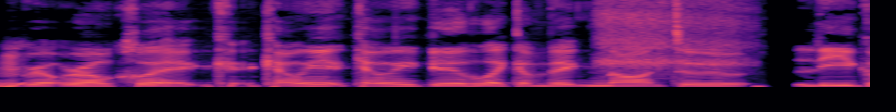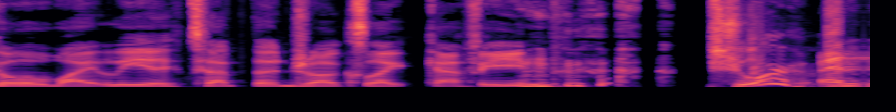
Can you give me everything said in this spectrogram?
Hmm? real real quick. Can we can we give like a big nod to legal, widely accepted drugs like caffeine? Sure, and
